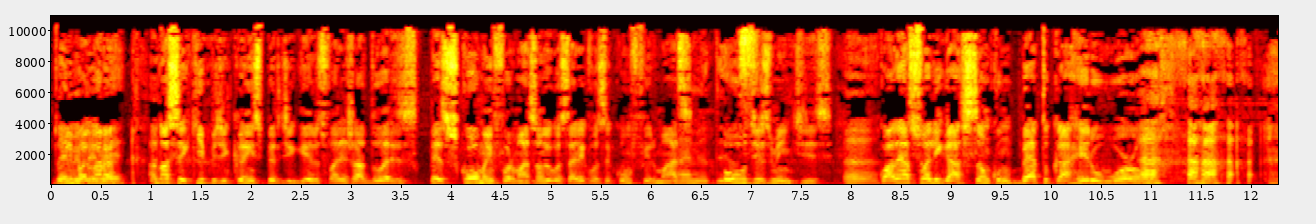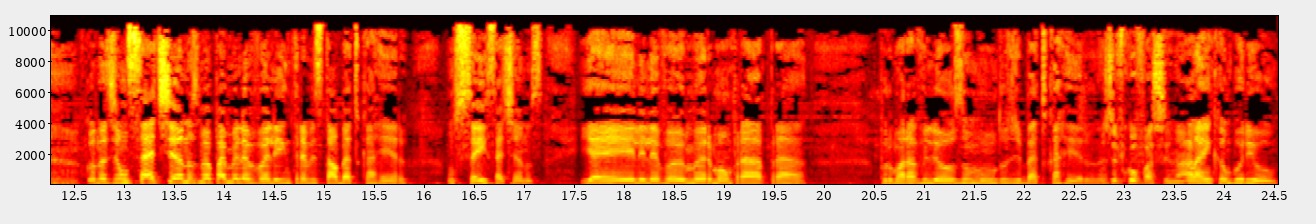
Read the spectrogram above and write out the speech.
Do Tulipa, agora, a nossa equipe de cães perdigueiros farejadores pescou uma informação que eu gostaria que você confirmasse Ai, ou desmentisse. Ah. Qual é a sua ligação com Beto Carreiro World? Quando eu tinha uns sete anos, meu pai me levou ele entrevistar o Beto Carreiro, uns seis, sete anos. E aí ele levou eu e meu irmão pra, pra, pro maravilhoso mundo de Beto Carreiro, né? Você ficou fascinado? Lá em Camboriú.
